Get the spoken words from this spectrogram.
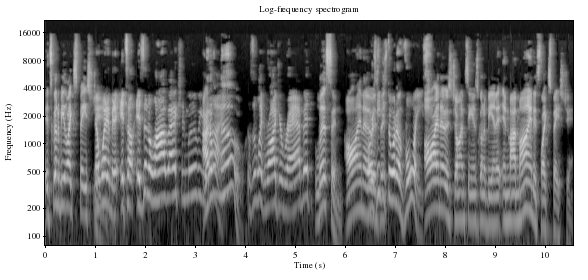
it's going to be like Space Jam. No, wait a minute. It's a. Is it a live action movie? I don't not? know. Is it like Roger Rabbit, Listen, all I know or is is he that, just doing a voice? all I know is John Cena is going to be in it. In my mind, it's like Space Jam.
